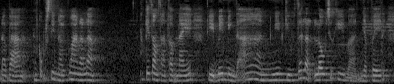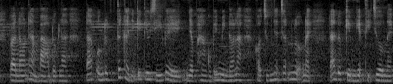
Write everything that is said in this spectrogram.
Và cũng xin nói qua đó là cái dòng sản phẩm này ấy, thì bên mình đã nghiên cứu rất là lâu trước khi mà nhập về đấy. Và nó đảm bảo được là đáp ứng được tất cả những cái tiêu chí về nhập hàng của bên mình đó là có chứng nhận chất lượng này đã được kiểm nghiệm thị trường này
